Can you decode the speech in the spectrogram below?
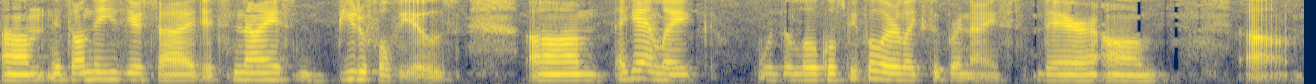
but um, it's on the easier side. It's nice, beautiful views. Um, again, like with the locals, people are like super nice. They're um, um,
